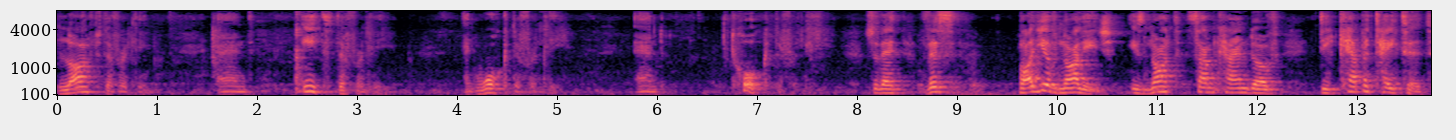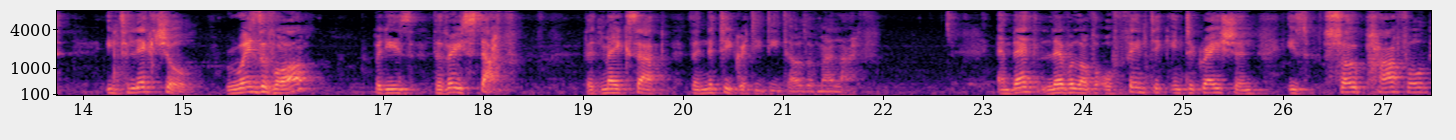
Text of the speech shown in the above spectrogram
laugh differently and eat differently and walk differently and talk differently. So that this body of knowledge is not some kind of decapitated intellectual reservoir but is the very stuff that makes up the nitty gritty details of my life. And that level of authentic integration is so powerful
